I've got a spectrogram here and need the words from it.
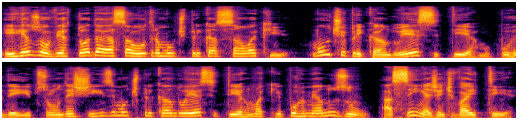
e resolver toda essa outra multiplicação aqui, multiplicando esse termo por dy dx e multiplicando esse termo aqui por menos 1. Assim, a gente vai ter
